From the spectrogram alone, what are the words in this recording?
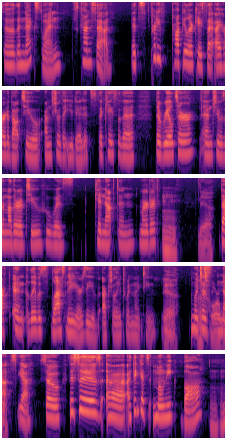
So the next one is kind of sad. It's pretty popular case that I heard about too. I'm sure that you did. It's the case of the the realtor and she was a mother of two who was kidnapped and murdered Mm. Yeah. back and it was last New Year's Eve actually 2019 Yeah. which is horrible. nuts. Yeah. So this is uh I think it's Monique Baugh hmm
